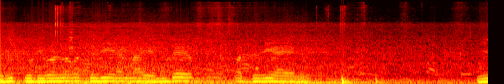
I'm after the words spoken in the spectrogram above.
ഒരു കുടിവെള്ള പദ്ധതി എന്ന എന്ത് പദ്ധതിയായാലും ഈ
